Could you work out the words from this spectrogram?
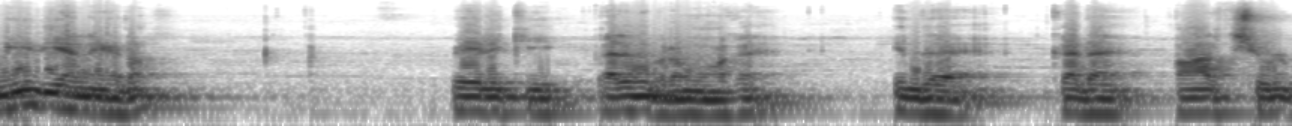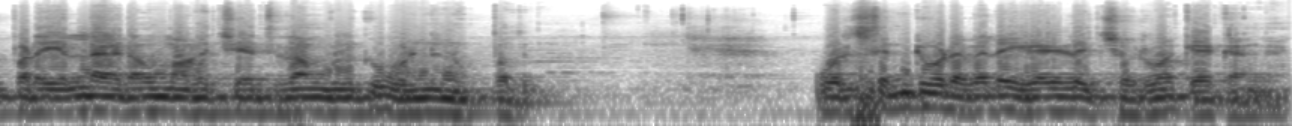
மீதியான இடம் வேலைக்கு வலதுபுறமாக இந்த கடை ஆர்ச் உள்பட எல்லா இடமுமாக சேர்த்து தான் உங்களுக்கு ஒன்று முப்பது. ஒரு சென்ட்டோட விலை ஏழு லட்சம் ரூபா கேட்காங்க.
